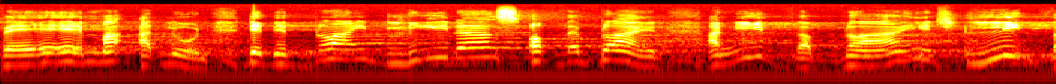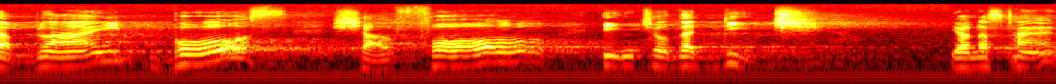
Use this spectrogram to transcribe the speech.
them alone. They be blind leaders of the blind. And if the blind lead the blind, both shall fall into the ditch. You understand?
